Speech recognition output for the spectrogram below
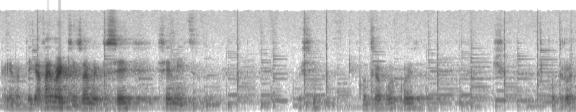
Vai pegar? Vai, Marquinhos, vai, Marquinhos. Você, você é mito. Aconteceu alguma coisa. Controle.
